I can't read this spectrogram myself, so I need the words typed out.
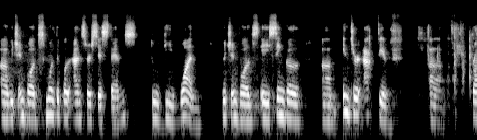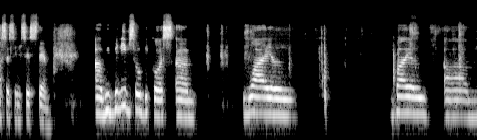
uh, which involves multiple answer systems, to D1, which involves a single um, interactive uh, processing system. Uh, we believe so because um, while while um,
